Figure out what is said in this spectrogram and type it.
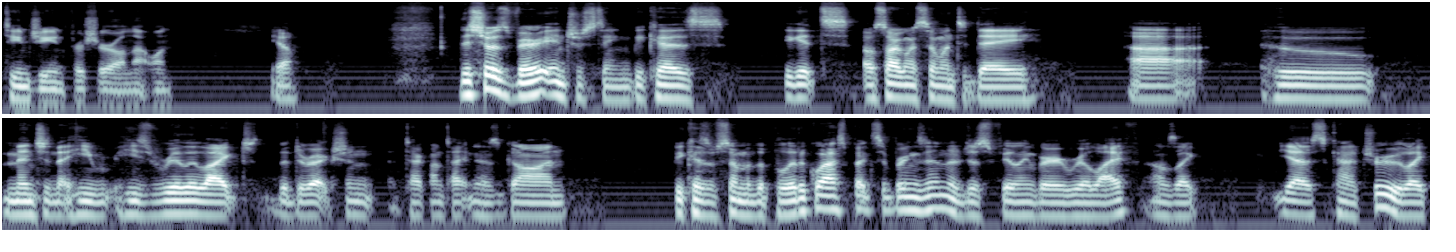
Team Jean for sure on that one. Yeah. This show is very interesting because it gets. I was talking with someone today, uh, who mentioned that he he's really liked the direction Attack on Titan has gone because of some of the political aspects it brings in of just feeling very real life. I was like, yeah, it's kind of true. Like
